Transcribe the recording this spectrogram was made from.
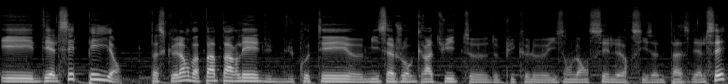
et DLC payants. Parce que là, on va pas parler du, côté euh, mise à jour gratuite euh, depuis que ils ont lancé leur Season Pass DLC.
